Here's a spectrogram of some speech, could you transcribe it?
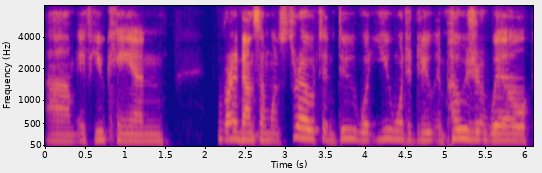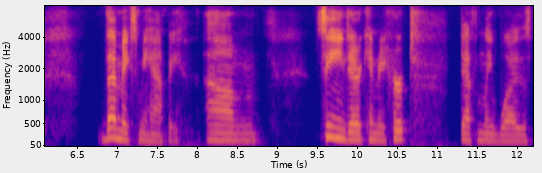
um, if you can run it down someone's throat and do what you want to do, impose your will. That makes me happy. Um, seeing Derrick Henry hurt definitely was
